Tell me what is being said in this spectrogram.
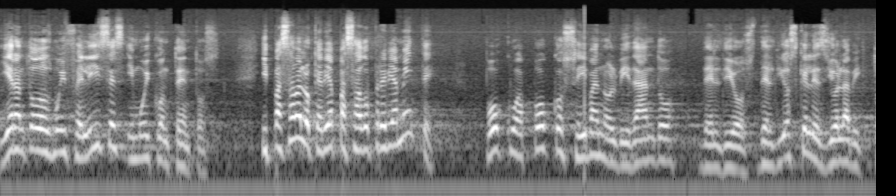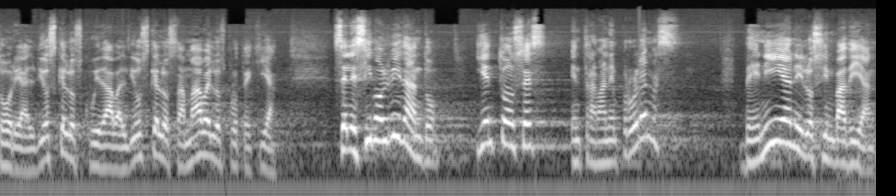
Y eran todos muy felices y muy contentos. Y pasaba lo que había pasado previamente. Poco a poco se iban olvidando del Dios, del Dios que les dio la victoria, el Dios que los cuidaba, el Dios que los amaba y los protegía. Se les iba olvidando y entonces entraban en problemas. Venían y los invadían.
